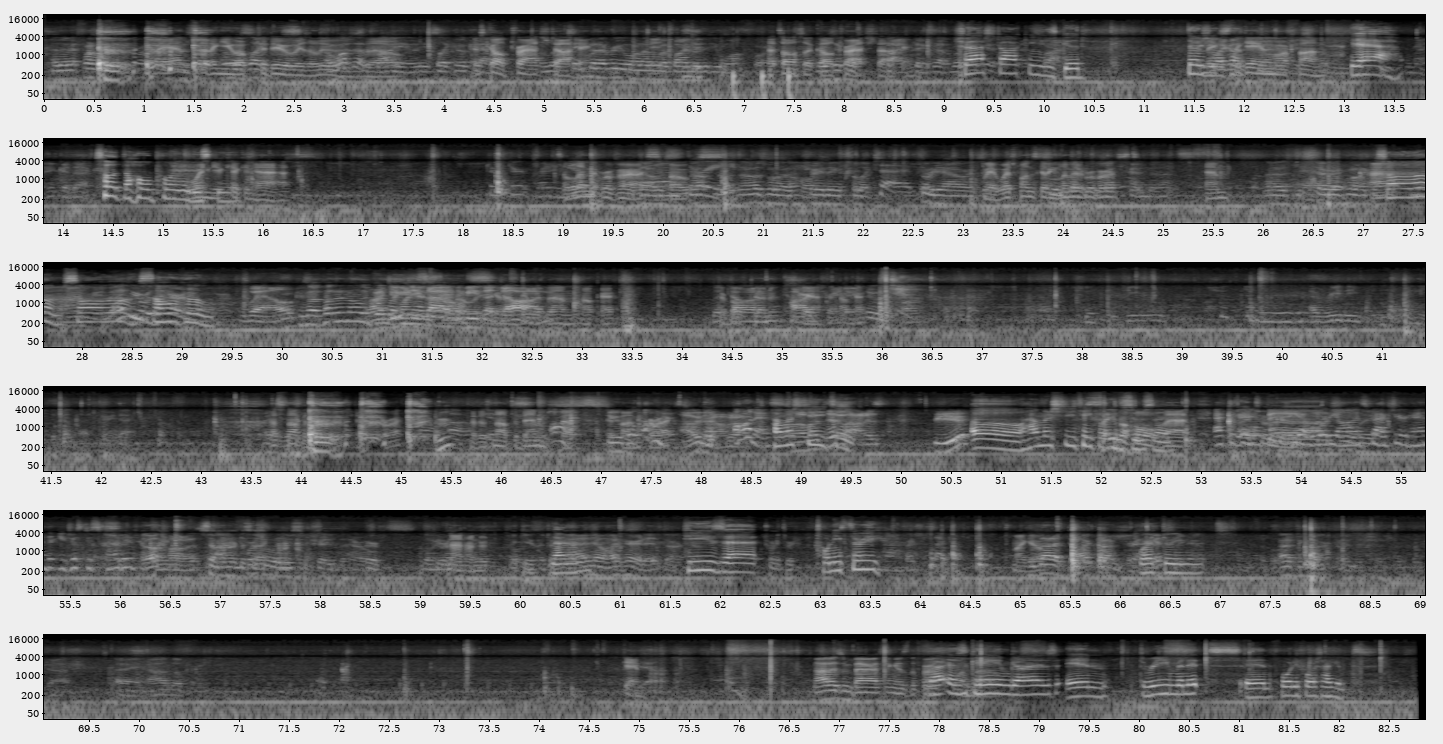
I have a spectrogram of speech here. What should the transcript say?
And then I finally, I am setting you up to do is a I want lose, that though. value. And he's like, okay. It's called trash I'm like, Take talking. whatever you want out of my binder that you want for it. That's also They called took, trash talking. things out. I'm like, Trash okay, talking is good. Those It makes are the game more fun Yeah. For my Inca deck. So the whole point of this when you're game. kicking ass. Dirt, dirt, ready It's a go. limit That reverse, was, that, folks. that, that was when I was trading for like three hours. Wait, which one's getting Seemed limited like it was, like, reversed? Ten minutes. Uh, him? I was disturbed when I got. Solo, solo, you were solo. there anymore. Well, oh, Because I thought it only Why been don't you like decide 10 to be the are you gonna do them? Okay. the They're both dawn of tuners? card Yeah, trading. okay. It was fun. I really, really need to build that very deck. That's not the damage deck, correct? That is not the damage deck, Honest. if I'm Well, correct. honest. I would. Honest. How much Well, did you take? Oh, how much did you take from Save the a hole suicide? that. Activate I took, it. uh, Get one of the honest back to your hand that you just discarded. Oh, 700 is Unfortunately, I that. used to trade the Heralds. 900. Thank you. Nine I hundred. know, I heard it. He's at 23. 23. Nine, first or. My You go. got a dog on. We're at three minutes. I have to go back to edition from Josh. Alright, I'll go first. Game. Not as embarrassing as the first That is one. though. game, guys, in three minutes and 44 seconds.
